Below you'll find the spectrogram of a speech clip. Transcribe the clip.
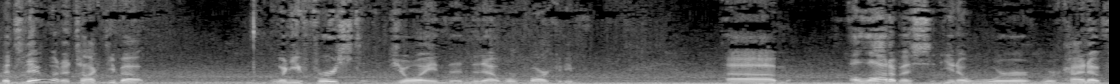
but today I want to talk to you about when you first joined the network marketing. Um, a lot of us, you know, we're we're kind of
